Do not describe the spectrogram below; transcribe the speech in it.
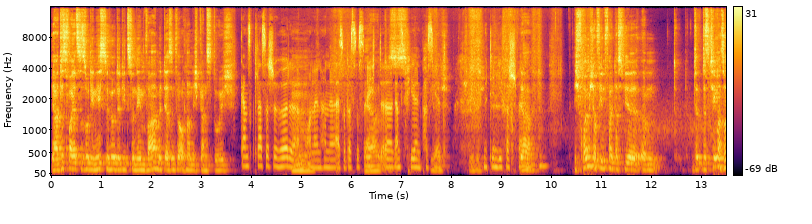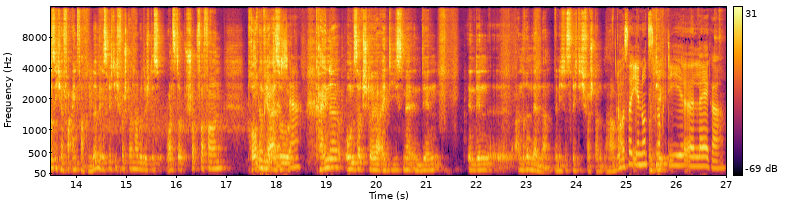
Ja, das war jetzt so die nächste Hürde, die zu nehmen war. Mit der sind wir auch noch nicht ganz durch. Ganz klassische Hürde mhm. im Onlinehandel. Also das ist echt ja, das äh, ganz vielen passiert schwierig, schwierig. mit den Lieferschwellen. Ja. Ich freue mich auf jeden Fall, dass wir ähm, das Thema soll sich ja vereinfachen, ne? wenn ich es richtig verstanden habe, durch das One-Stop-Shop-Verfahren brauchen wir also ja. keine Umsatzsteuer-IDs mehr in den in den äh, anderen Ländern, wenn ich das richtig verstanden habe. Außer ihr nutzt die, noch die äh, Läger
